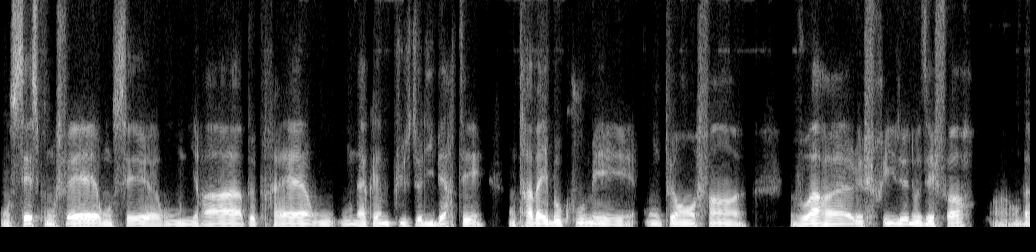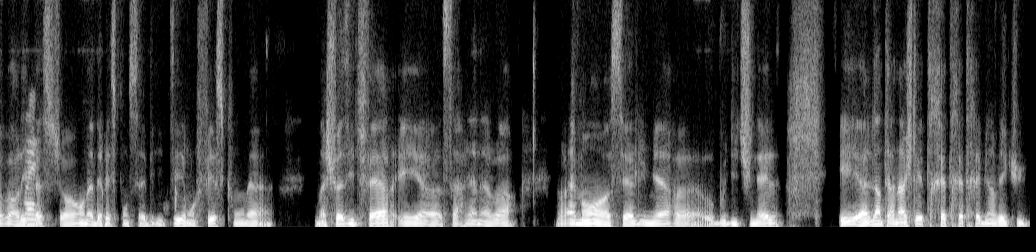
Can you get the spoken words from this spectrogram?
On sait ce qu'on fait, on sait où on ira à peu près, on, on, a quand même plus de liberté. On travaille beaucoup, mais on peut enfin voir le fruit de nos efforts on va voir les patients, on a des responsabilités, on fait ce qu'on a, a, choisi de faire et euh, ça n'a rien à voir. Vraiment, euh, c'est la lumière euh, au bout du tunnel. Et l'internat, je l'ai très, très, très bien vécu.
